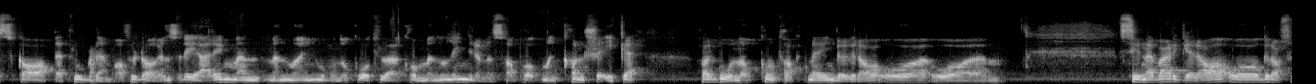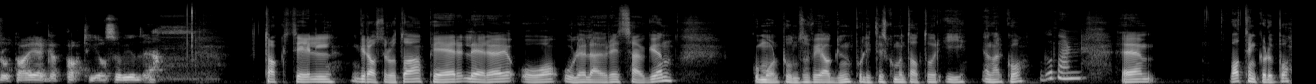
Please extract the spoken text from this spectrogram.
skaper problemer for dagens regjering, men, men man må nok også, komme med noen innrømmelser på at man kanskje ikke har god nok kontakt med innbyggere og, og um, sine velgere og grasrota i eget parti osv. Takk til grasrota Per Lerøy og Ole Lauritz Haugen. God morgen, Tone Sofie Aglen, politisk kommentator i NRK. God morgen. Eh, hva tenker du på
